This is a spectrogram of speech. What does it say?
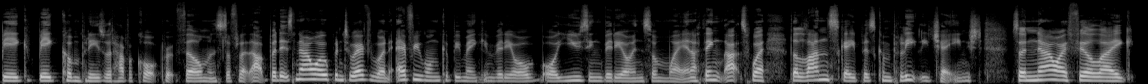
big, big companies would have a corporate film and stuff like that. But it's now open to everyone. Everyone could be making video or, or using video in some way. And I think that's where the landscape has completely changed. So now I feel like,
